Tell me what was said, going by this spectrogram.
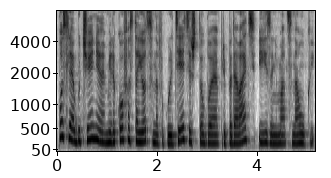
После обучения Милюков остается на факультете, чтобы преподавать и заниматься наукой.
